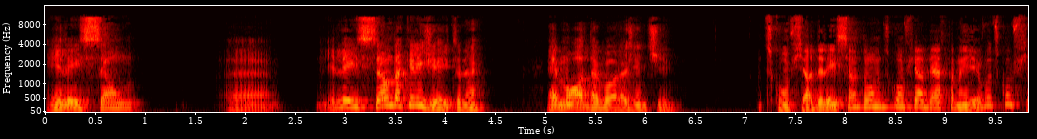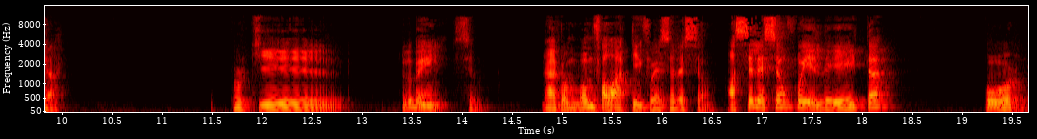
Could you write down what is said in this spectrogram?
Eleição. É, eleição daquele jeito, né? É moda agora a gente desconfiar da eleição, então vamos desconfiar dessa também. Eu vou desconfiar. Porque. Tudo bem. Se... Ah, vamos, vamos falar quem foi a seleção. A seleção foi eleita por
